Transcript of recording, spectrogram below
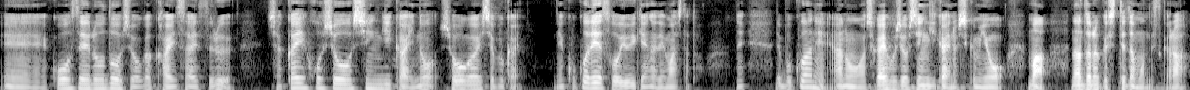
えー、厚生労働省が開催する社会保障審議会の障害者部会。ね、ここでそういう意見が出ましたと。ね。で、僕はね、あの、社会保障審議会の仕組みを、まあ、なんとなく知ってたもんですから、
